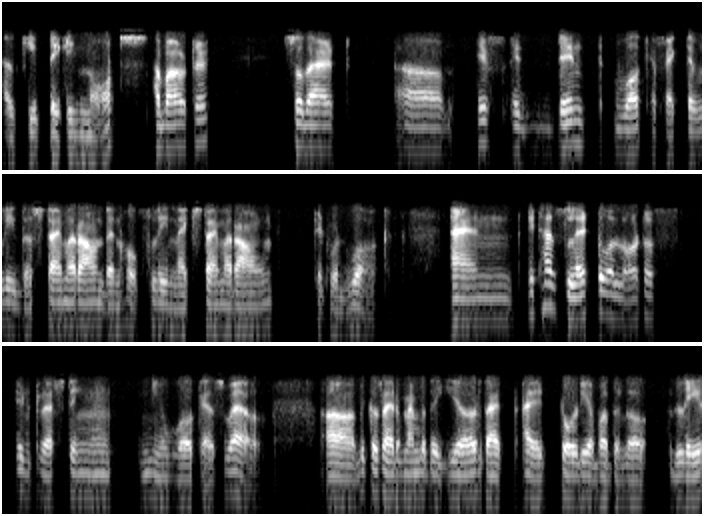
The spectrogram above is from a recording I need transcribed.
I'll keep taking notes about it so that uh, if it didn't work effectively this time around, then hopefully next time around it would work. And it has led to a lot of interesting new work as well. Uh, because I remember the year that I told you about the lace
